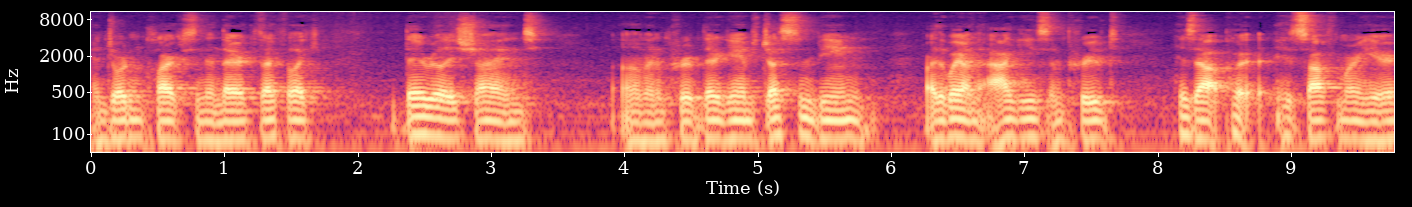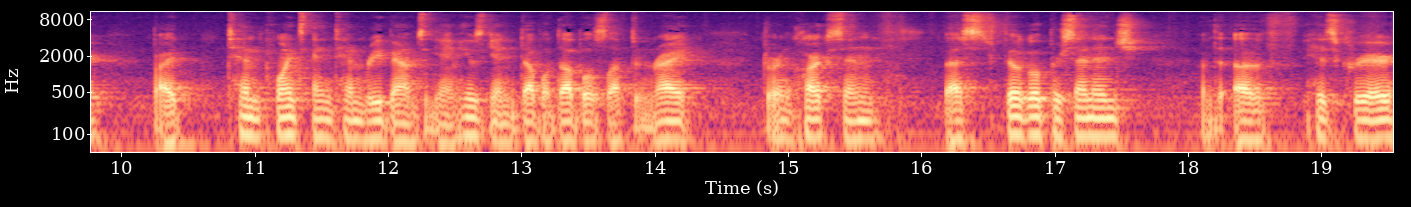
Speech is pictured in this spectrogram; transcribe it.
and Jordan Clarkson in there because I feel like they really shined um, and improved their games. Justin Bean, by the way, on the Aggies, improved his output his sophomore year by 10 points and 10 rebounds a game. He was getting double doubles left and right. Jordan Clarkson, best field goal percentage of, the, of his career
